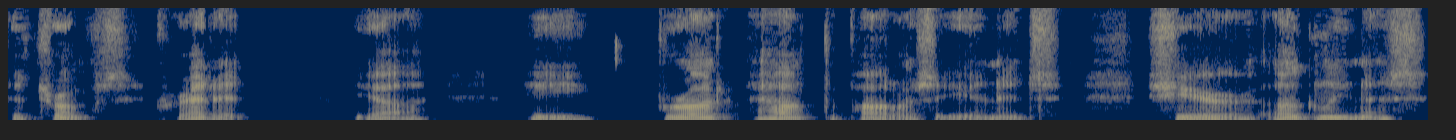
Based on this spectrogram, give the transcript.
to Trump's credit, yeah, he brought out the policy in its sheer ugliness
